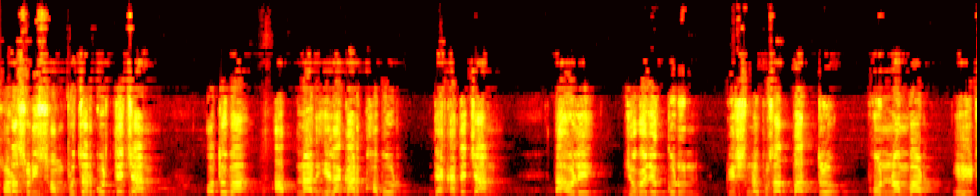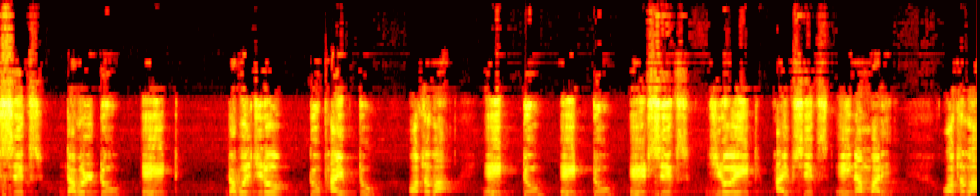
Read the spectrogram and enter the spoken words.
সরাসরি সম্প্রচার করতে চান অথবা আপনার এলাকার খবর দেখাতে চান? তাহলে যোগাযোগ করুন Krishnaprasad Patra, phone number eight six double two eight double zero two five two অথবা eight two eight two eight six zero eight five six এই নাম্বারে, অথবা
